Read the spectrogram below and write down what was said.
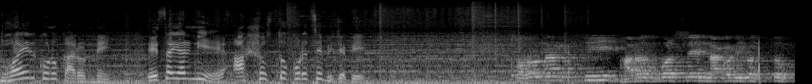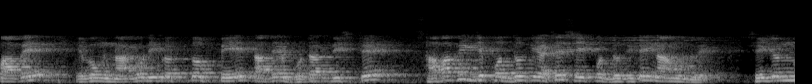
ভয়ের কোনো কারণ নেই। এসআইআর নিয়ে আশ্বস্ত করেছে বিজেপি। শরণার্থী ভারতবর্ষের নাগরিকত্ব পাবে এবং নাগরিকত্ব পেয়ে তাদের ভোটার লিস্টে স্বাভাবিক যে পদ্ধতি আছে, সেই পদ্ধতিতেই নাম উঠবে। সেই জন্য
